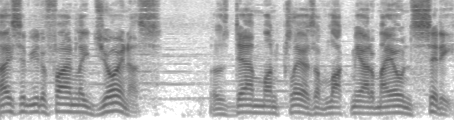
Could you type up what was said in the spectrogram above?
Nice of you to finally join us. Those damn Montclairs have locked me out of my own city.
